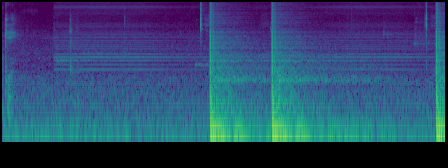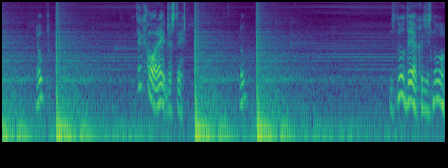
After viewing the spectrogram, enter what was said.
Okay. Nope. I think I'm alright, Justy. Nope. He's no there because he's no.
